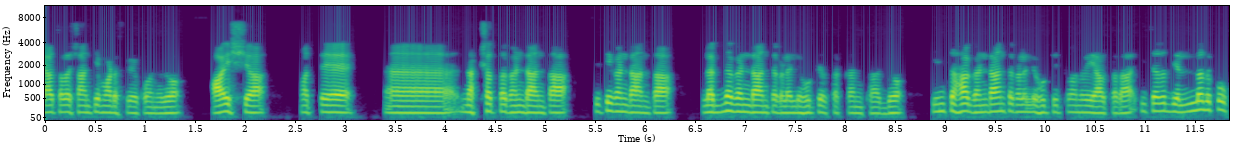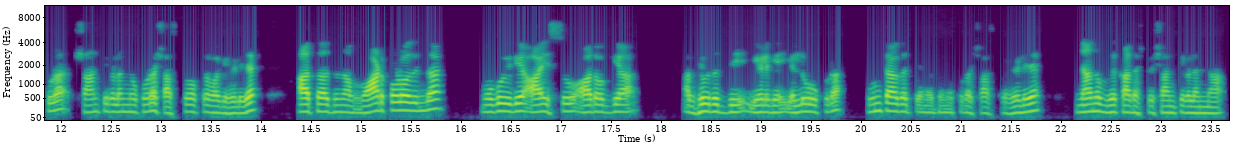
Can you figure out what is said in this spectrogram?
ಯಾವ ಥರ ಶಾಂತಿ ಮಾಡಿಸ್ಬೇಕು ಅನ್ನೋದು, ಆಯುಷ್ಯ, ಮತ್ತು ನಕ್ಷತ್ರ ಗಂಡ ಅಂತ, ತಿಥಿ ಗಂಡ ಅಂತ, ಲಗ್ನ ಗಂಡಾಂತಗಳಲ್ಲಿ ಹುಟ್ಟಿರ್ತಕ್ಕಂಥದ್ದು, ಇಂತಹ ಗಂಡಾಂತಗಳಲ್ಲಿ ಹುಟ್ಟಿತ್ತು ಅಂದರೆ ಯಾವ ಥರ ಈ ಥರದ್ದು ಎಲ್ಲದಕ್ಕೂ ಕೂಡ ಶಾಂತಿಗಳನ್ನು ಕೂಡ ಶಾಸ್ತ್ರೋಕ್ತವಾಗಿ ಹೇಳಿದೆ. ಆ ಥರದನ್ನ ಮಾಡ್ಕೊಳ್ಳೋದ್ರಿಂದ ಮಗುವಿಗೆ ಆಯಸ್ಸು, ಆರೋಗ್ಯ, ಅಭಿವೃದ್ಧಿ ಏಳಿಗೆ ಎಲ್ಲವೂ ಕೂಡ ಉಂಟಾಗತ್ತೆ ಅನ್ನೋದನ್ನು ಕೂಡ ಶಾಸ್ತ್ರ ಹೇಳಿದೆ. ನಾನು ಬೇಕಾದಷ್ಟು ಶಾಂತಿಗಳನ್ನು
